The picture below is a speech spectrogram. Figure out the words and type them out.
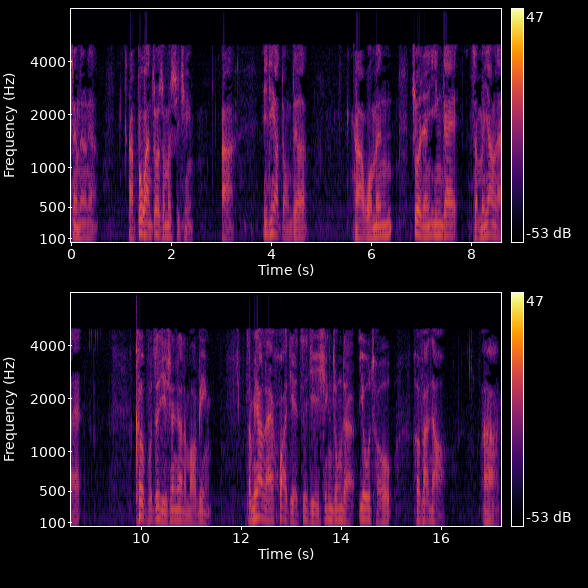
正能量啊！不管做什么事情啊，一定要懂得啊，我们做人应该怎么样来克服自己身上的毛病，怎么样来化解自己心中的忧愁和烦恼啊！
